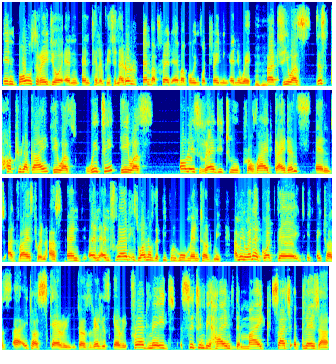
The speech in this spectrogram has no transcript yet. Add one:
in both radio and, and television. I don't remember Fred ever going for training anyway, mm-hmm. but he was this popular guy. He was witty. He was always ready to provide guidance and advice when asked. And, and, and Fred is one of the people who mentored me. I mean, when I got there, it, it, it was, uh, it was scary. It was really scary. Fred made sitting behind the mic such a pleasure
